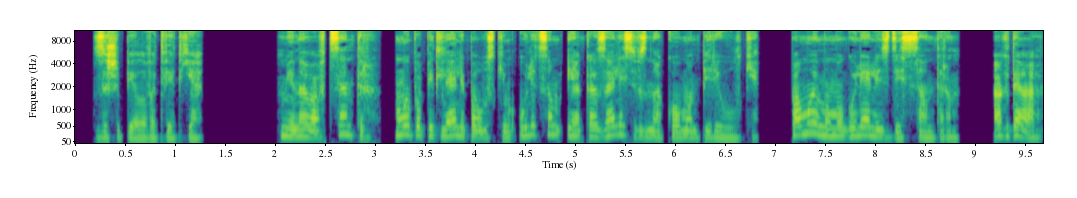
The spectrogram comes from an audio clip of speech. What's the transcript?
— зашипела в ответ я. Миновав центр, мы попетляли по узким улицам и оказались в знакомом переулке. По-моему, мы гуляли здесь с Сантером. Ах да,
